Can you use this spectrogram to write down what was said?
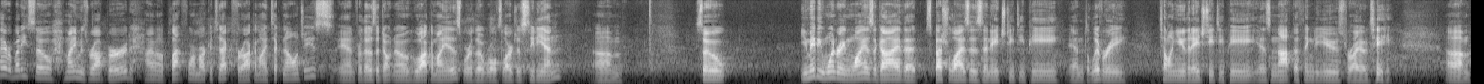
Hi, everybody. So, my name is Rob Bird. I'm a platform architect for Akamai Technologies. And for those that don't know who Akamai is, we're the world's largest CDN. Um, so, you may be wondering why is a guy that specializes in HTTP and delivery telling you that HTTP is not the thing to use for IoT? Um,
